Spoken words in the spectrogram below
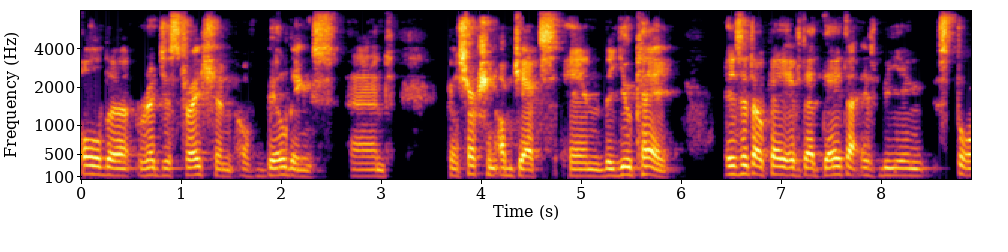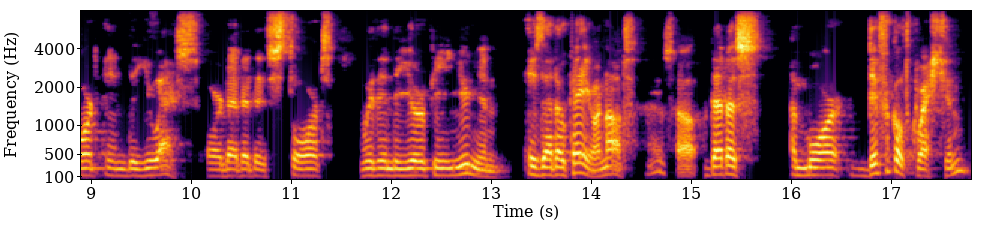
all the registration of buildings and construction objects in the UK, is it okay if that data is being stored in the US or that it is stored within the European Union? Is that okay or not? So that is a more difficult question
